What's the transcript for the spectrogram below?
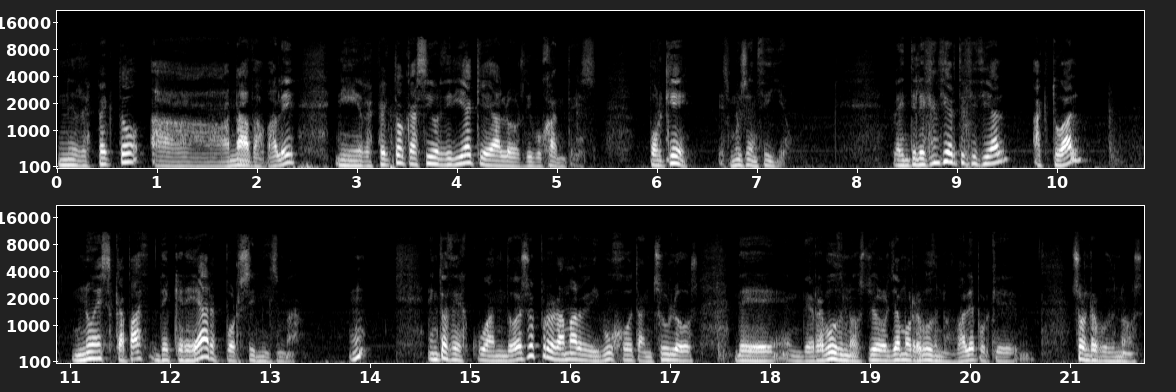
ni respecto a nada, ¿vale? Ni respecto casi os diría que a los dibujantes. ¿Por qué? Es muy sencillo. La inteligencia artificial actual no es capaz de crear por sí misma. Entonces, cuando esos programas de dibujo tan chulos, de, de rebuznos, yo los llamo rebuznos, ¿vale? Porque son rebuznos,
